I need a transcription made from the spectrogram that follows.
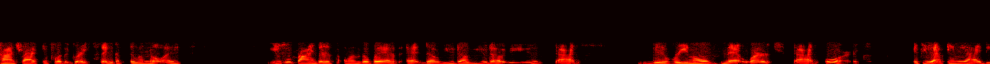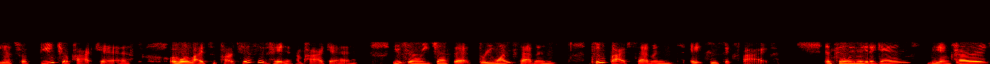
contracted for the great state of Illinois. You can find us on the web at www.therenalnetwork.org. If you have any ideas for future podcasts or would like to participate in a podcast, you can reach us at 317 257 8265. Until we meet again, be encouraged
